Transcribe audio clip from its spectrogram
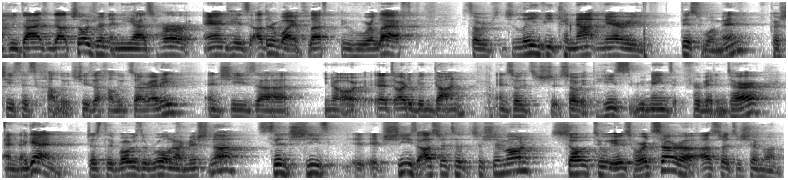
he dies without children, and he has her and his other wife left, who are left. So Levi cannot marry this woman because she's his chalut. She's a chalutza already, and she's uh, you know it's already been done, and so so he remains forbidden to her. And again, just the, what was the rule in our Mishnah? Since she's if she's usher to, to Shimon, so too is her tzara usher to Shimon.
